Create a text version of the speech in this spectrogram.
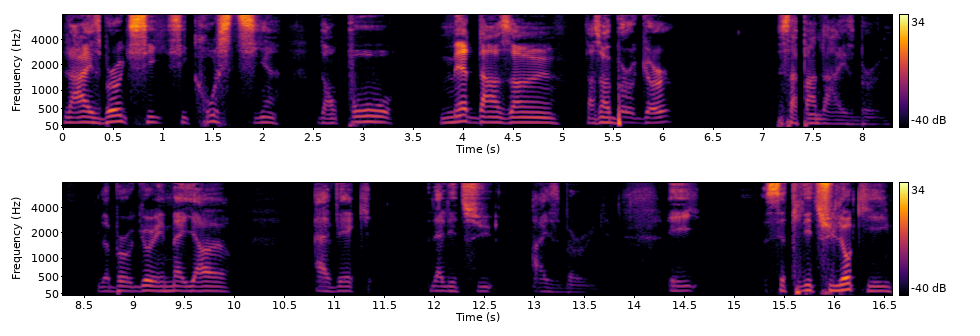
L'iceberg, c'est croustillant. Donc, pour mettre dans un, dans un burger, ça prend de l'iceberg. Le burger est meilleur avec la laitue iceberg. Et cette laitue-là qui est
